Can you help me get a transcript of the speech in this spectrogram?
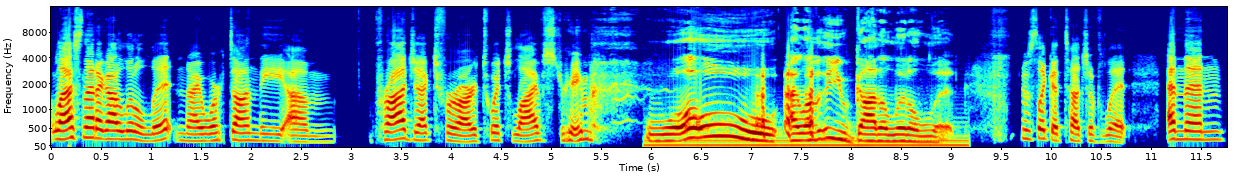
Last night, I got a little lit, and I worked on the um project for our Twitch live stream. Whoa! I love that you got a little lit. Just like a touch of lit. And then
